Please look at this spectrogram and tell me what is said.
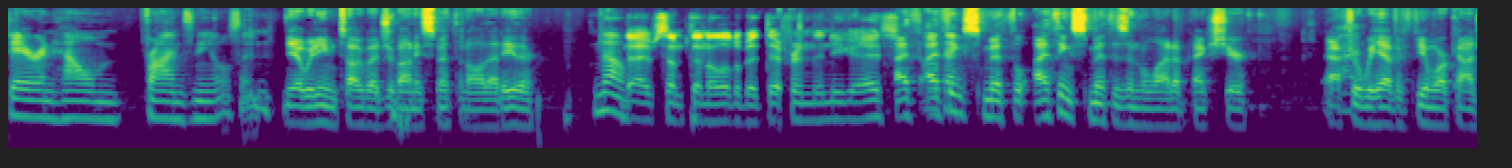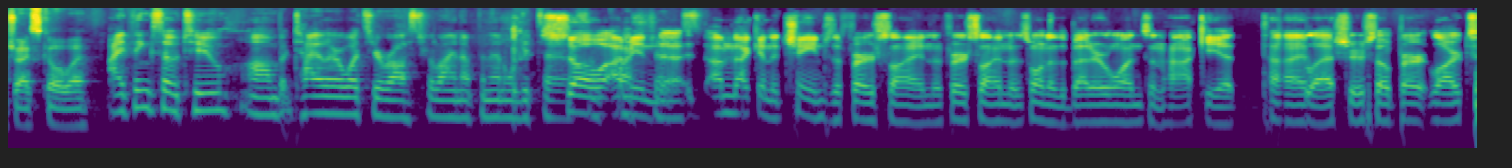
Darren Helm, Frans Nielsen. Yeah, we didn't even talk about Givani Smith and all that either. No, I have something a little bit different than you guys. I, th- okay. I think Smith. I think Smith is in the lineup next year after we have a few more contracts go away. I think so too. Um, but Tyler, what's your roster lineup, and then we'll get to. So I mean, uh, I'm not going to change the first line. The first line was one of the better ones in hockey at time last year. So Bert Larks,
